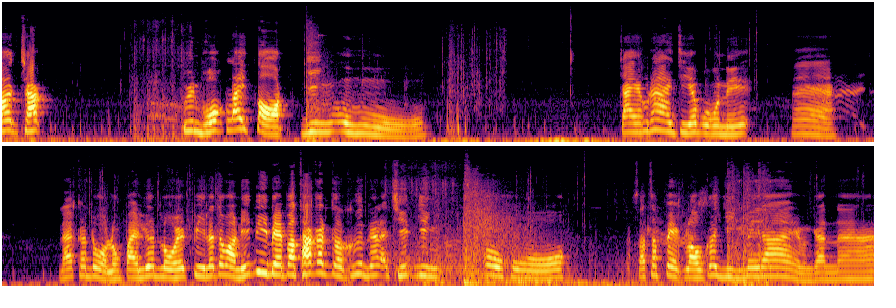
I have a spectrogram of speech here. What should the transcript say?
ฮะ ชัก ปืนพกไล่ตอดยิงโอ้โหใจเขาได้จริงครับคนนี้แม่และกระโดดลงไปเลือดโลเฮปีแล้วจังหวะนี้บีเบปะทะกันเกิดขึ้นนี่แหละชิดยิง โอ้โหซัสเปกเราก็ยิงไม่ได้เหมือนกันนะฮะ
